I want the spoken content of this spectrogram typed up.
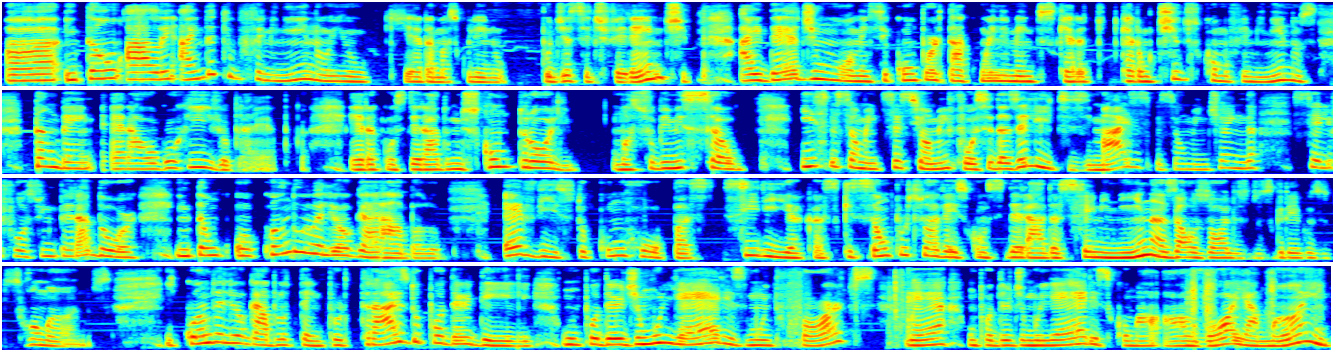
Uh, então, além, ainda que o feminino e o que era masculino podia ser diferente, a ideia de um homem se comportar com elementos que, era, que eram tidos como femininos também era algo horrível para a época. Era considerado um descontrole uma submissão, especialmente se esse homem fosse das elites, e mais especialmente ainda se ele fosse o imperador. Então, quando o Heliogábalo é visto com roupas siríacas, que são por sua vez consideradas femininas aos olhos dos gregos e dos romanos, e quando o Heliogábalo tem por trás do poder dele um poder de mulheres muito fortes, né, um poder de mulheres como a, a avó e a mãe,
